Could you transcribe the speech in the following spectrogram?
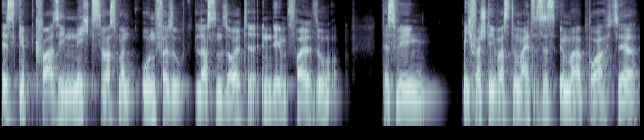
es gibt quasi nichts, was man unversucht lassen sollte in dem Fall so. Deswegen ich verstehe, was du meinst. Es ist immer, boah, sehr,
